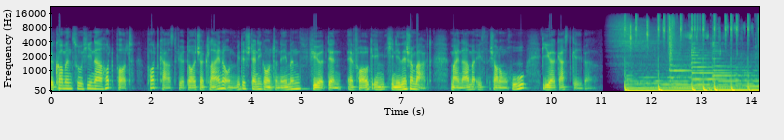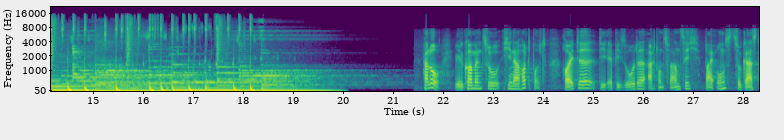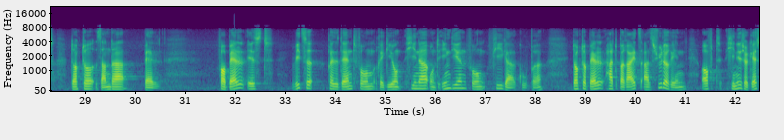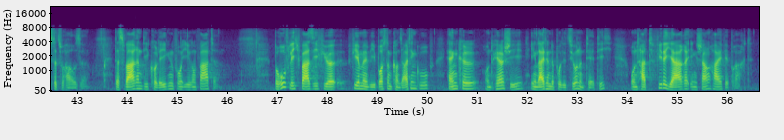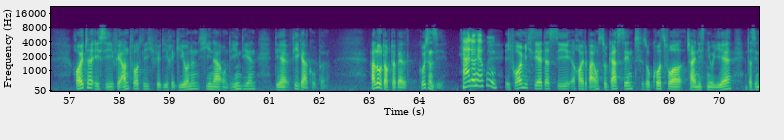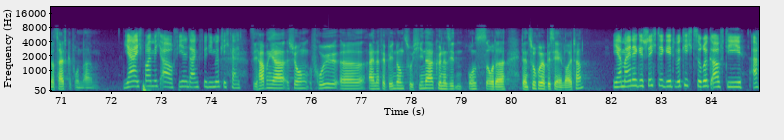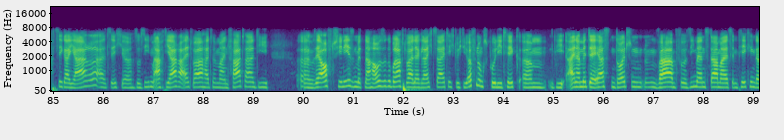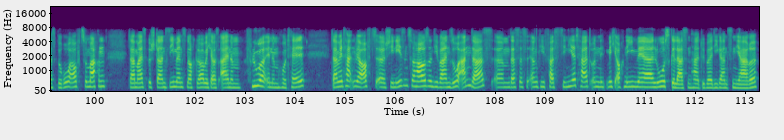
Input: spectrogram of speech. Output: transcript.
Willkommen zu China Hotpot, Podcast für deutsche kleine und mittelständige Unternehmen für den Erfolg im chinesischen Markt. Mein Name ist Xiaolong Hu, Ihr Gastgeber. Hallo, willkommen zu China Hotpot. Heute die Episode 28. Bei uns zu Gast Dr. Sandra Bell. Frau Bell ist Vizepräsident von Region China und Indien von FIGA-Gruppe. Dr. Bell hat bereits als Schülerin oft chinesische Gäste zu Hause. Das waren die Kollegen von ihrem Vater. Beruflich war sie für Firmen wie Boston Consulting Group, Henkel und Hershey in leitenden Positionen tätig und hat viele Jahre in Shanghai verbracht. Heute ist sie verantwortlich für die Regionen China und Indien der FIGA-Gruppe. Hallo, Dr. Bell, grüßen Sie. Hallo, Herr Hu. Ich freue mich sehr, dass Sie heute bei uns zu Gast sind, so kurz vor Chinese New Year, dass Sie noch Zeit gefunden haben. Ja, ich freue mich auch. Vielen Dank für die Möglichkeit. Sie haben ja schon früh äh, eine Verbindung zu China. Können Sie uns oder den Zuhörer ein bisschen erläutern? Ja, meine Geschichte geht wirklich zurück auf die 80er Jahre. Als ich äh, so sieben, acht Jahre alt war, hatte mein Vater die äh, sehr oft Chinesen mit nach Hause gebracht, weil er gleichzeitig durch die Öffnungspolitik ähm, die, einer mit der ersten Deutschen ähm, war, für Siemens damals in Peking das Büro aufzumachen. Damals bestand Siemens noch, glaube ich, aus einem Flur in einem Hotel. Damit hatten wir oft äh, Chinesen zu Hause und die waren so anders, ähm, dass das irgendwie fasziniert hat und mich auch nie mehr losgelassen hat über die ganzen Jahre.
